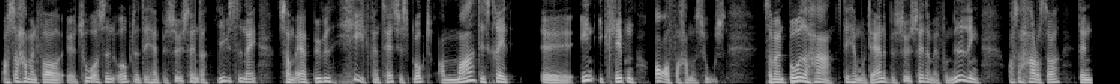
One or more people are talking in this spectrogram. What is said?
og så har man for øh, to år siden åbnet det her besøgscenter lige ved siden af, som er bygget helt fantastisk smukt og meget diskret øh, ind i klippen over for Hammershus. Så man både har det her moderne besøgscenter med formidling, og så har du så den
